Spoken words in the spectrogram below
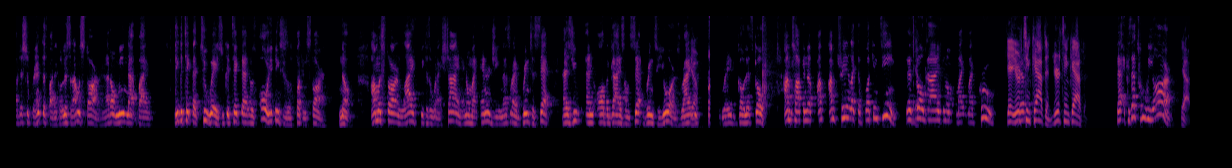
audition for Gentefied, I go listen. I'm a star, and I don't mean that by. You could take that two ways. You could take that as oh he thinks he's a fucking star. No, I'm a star in life because of what I shine. I know my energy, and that's what I bring to set. As you and all the guys on set bring to yours, right? Yeah. Ready to go. Let's go. I'm talking up. I'm, I'm treating it like the fucking team. Let's go, guys. You know, my, my crew. Yeah, you're a Yep. team captain. You're a team captain. That because that's who we are. Yeah.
